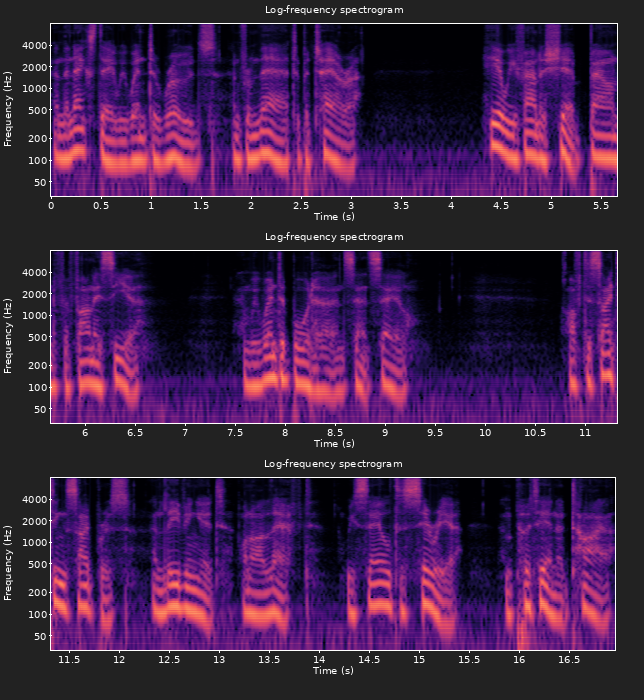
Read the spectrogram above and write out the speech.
And the next day we went to Rhodes, and from there to Patara. Here we found a ship bound for Phoenicia, and we went aboard her and set sail. After sighting Cyprus and leaving it on our left, we sailed to Syria and put in at Tyre,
